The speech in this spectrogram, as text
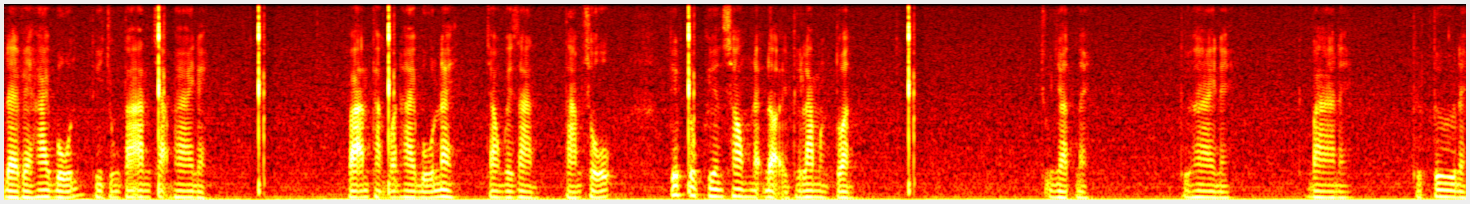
đề về 24 thì chúng ta ăn chạm 2 này. Và ăn thẳng con 24 này trong cái dàn 8 số tiếp tục khiên xong lại đợi thứ năm hàng tuần. Chủ nhật này, thứ hai này, thứ ba này, thứ tư này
